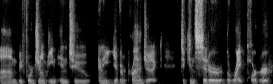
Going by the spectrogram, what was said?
um, before jumping into any given project to consider the right partner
